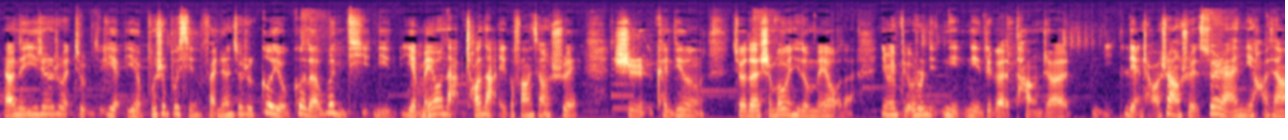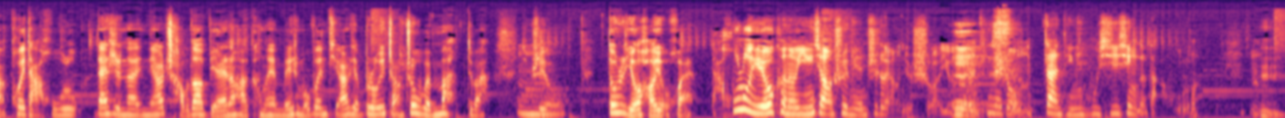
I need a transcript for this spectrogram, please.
然后那医生说，就就也也不是不行，反正就是各有各的问题，你也没有哪、朝哪一个方向睡，是肯定觉得什么问题都没有的。因为比如说你你你这个躺着你脸朝上睡，虽然你好像会打呼噜，但是呢，你要吵不到别人的话，可能也没什么问题，而且不容易长皱纹嘛，对吧？就是有、都是有好有坏。打呼噜也有可能影响睡眠质量，就是了。有的人嗯是那种暂停呼吸性的打呼噜。嗯，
